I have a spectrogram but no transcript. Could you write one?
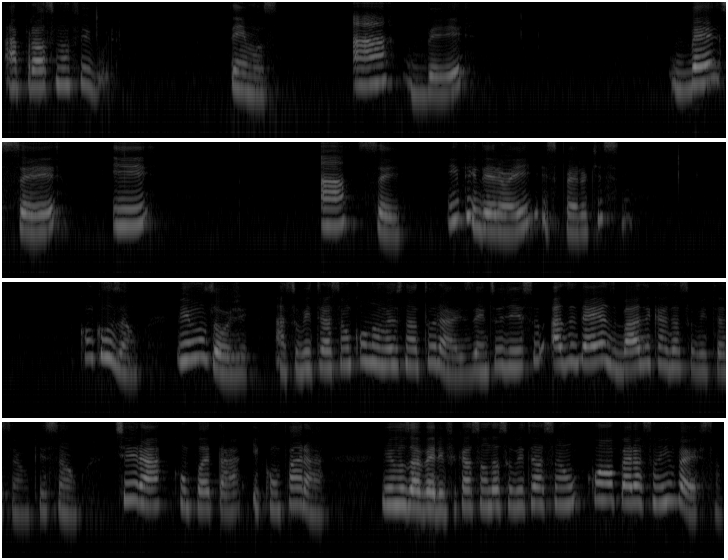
A próxima figura. Temos AB, BC e AC. Entenderam aí? Espero que sim. Conclusão. Vimos hoje a subtração com números naturais. Dentro disso, as ideias básicas da subtração, que são tirar, completar e comparar. Vimos a verificação da subtração com a operação inversa.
